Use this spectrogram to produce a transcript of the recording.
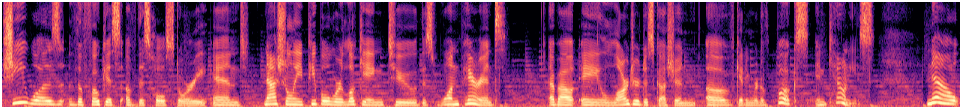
She was the focus of this whole story, and nationally, people were looking to this one parent about a larger discussion of getting rid of books in counties. Now,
